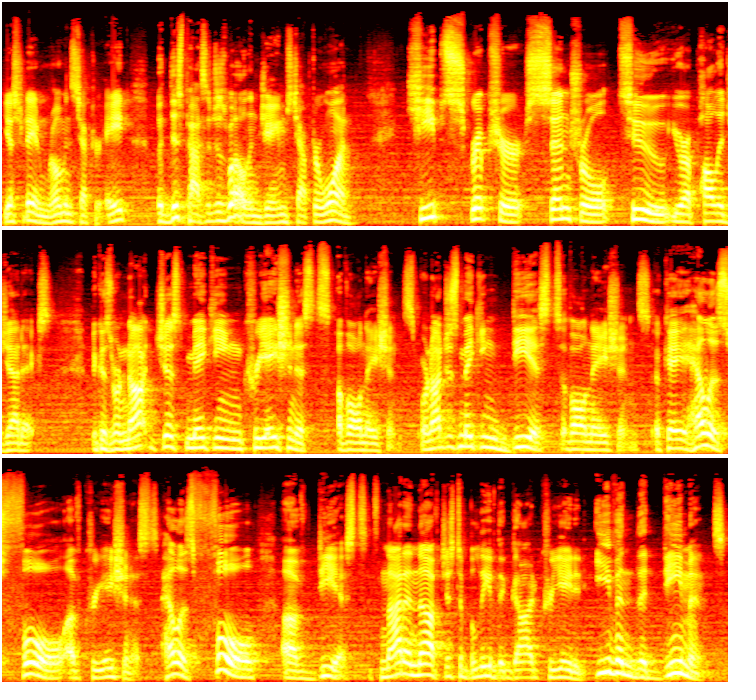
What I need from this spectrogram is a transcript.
yesterday in Romans chapter 8, but this passage as well in James chapter 1 keep scripture central to your apologetics because we're not just making creationists of all nations. We're not just making deists of all nations. Okay? Hell is full of creationists. Hell is full of deists. It's not enough just to believe that God created. Even the demons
